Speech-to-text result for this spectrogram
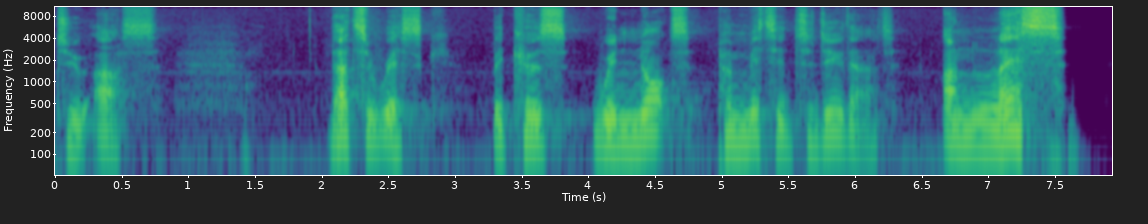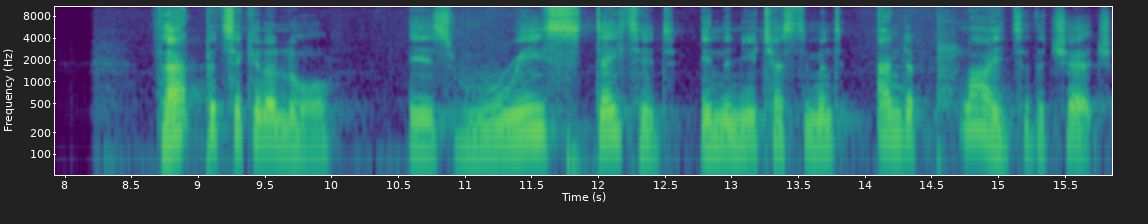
to us. That's a risk because we're not permitted to do that unless that particular law is restated in the New Testament and applied to the church.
